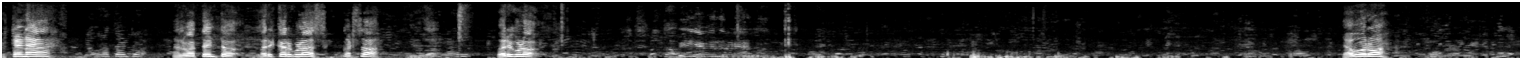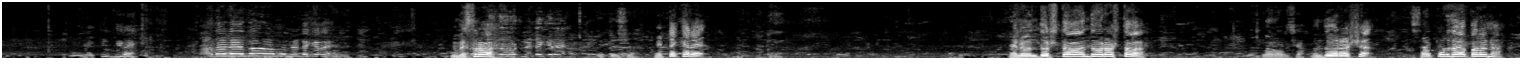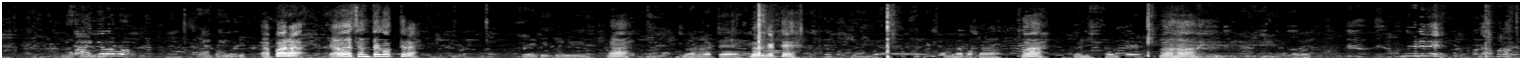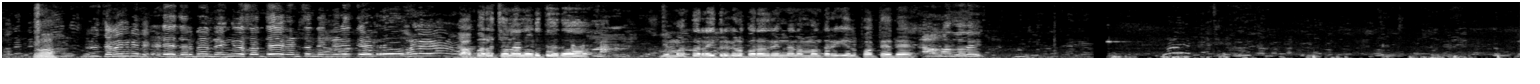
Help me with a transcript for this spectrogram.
ಎಷ್ಟಣ್ಣ? ನಲವತ್ತೆಂಟು. ಬರೀ ಕರುಗಳ ಕಟ್ಸೋ. ಬರಿಗಳು. ಯಾವೂರು? ನಿಮ್ಮ ಹೆಸರು? ನೆಟ್ಟಕೆರೆ. ಏನು ಒಂದು ವರ್ಷದವ ಒಂದೂವರೆ ವರ್ಷದವ? ಒಂದೂವರೆ ವರ್ಷ. ಒಂದೂವರೆ ವರ್ಷ. ಸಾಕರದ ವ್ಯಾಪಾರನ? ವ್ಯಾಪಾರ. ಯಾವ ಸಂತೆಗೆ ಹೋಗ್ತೀರಾ? ಹಾ. ಜೋರ್ಗಟ್ಟೆ. ಜೋರ್ಗಟ್ಟೆ. ಚಂದ್ರಪಟ್ಟಣ ಹಾ. ಗಣೇಶ ಸಂತೆ. ಹಾ ಹಾ. ವ್ಯಾಪಾರ ಚೆನ್ನಾಗಿ ನಡೀತಾ ಇದೆ. ನಿಮ್ಮಂತ ರೈತರುಗಳು ಬರೋದ್ರಿಂದ ನಮ್ಮಂತರಿಗೆ ಹೆಲ್ಪ್ ಆಗ್ತಾ ಇದೆ.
